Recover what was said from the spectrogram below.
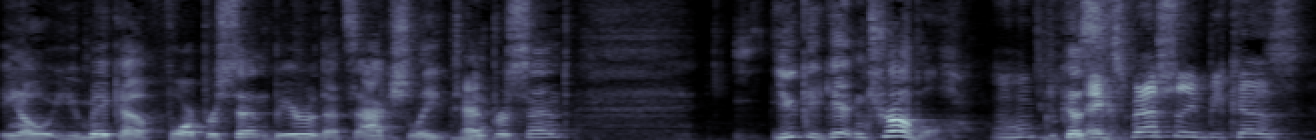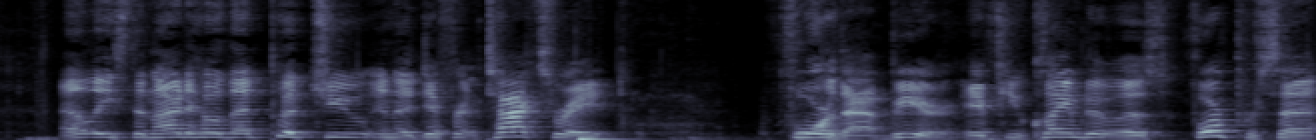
you know, you make a four percent beer that's actually ten percent, you could get in trouble mm-hmm. because Especially because, at least in Idaho, that puts you in a different tax rate for that beer. If you claimed it was 4%,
